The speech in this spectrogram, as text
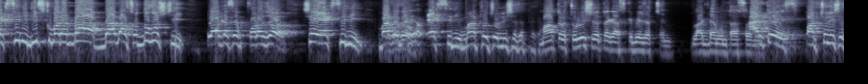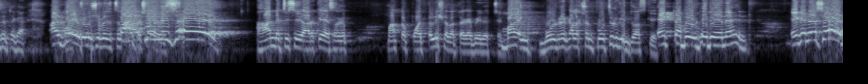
এক সিডি ডিসকভারের বাপ দাদা চোদ্দ গোষ্ঠী এর কাছে পরাজয় সে এক সিডি বাজারের এক সিডি মাত্র চল্লিশ হাজার টাকা। মাত্র চল্লিশ হাজার টাকা আজকে পেয়ে যাচ্ছেন ব্ল্যাক ডায়মন্ড পাঁচচল্লিশ হাজার টাকা। আর কেস 45 পেয়ে যাচ্ছেন, পাঁচচল্লিশে! হান্ড্রেড সিসি আর কে? মাত্র পঁয়তাল্লিশ হাজার টাকা পেয়ে যাচ্ছেন। ভাই। বোল্টের কালেকশন প্রচুর কিন্তু আজকে। একটা বলতে দিয়ে নেন। এখানে আসেন।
